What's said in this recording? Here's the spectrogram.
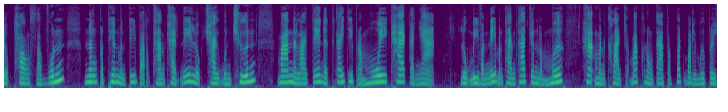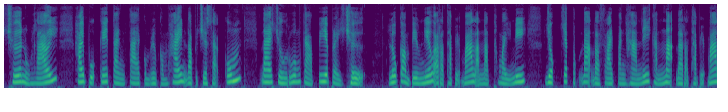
លោកថងសាវុននិងប្រធានមន្ត្រីបរិស្ថានខេត្តនេះលោកឆៅប៊ុនឈឿនបាននៅឡើយទេនៅថ្ងៃទី6ខែកញ្ញាលោកមីវ៉ានីបន្ថែមថាជនល្មើសហាក់មិនខ្លាចច្បាប់ក្នុងការប្រព្រឹត្តបទល្មើសព្រៃឈើនោះឡើយហើយពួកគេតែងតែគំរាមកំហែងដល់ប្រជាសហគមន៍ដែលចូលរួមការពារព្រៃឈើលោកក៏អំពាវនាវរដ្ឋាភិបាលអាណត្តិថ្មីនេះ យកចិត្តទុកដាក់ដោះស្រាយបញ្ហានេះខណៈដែលរដ្ឋាភិបាល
